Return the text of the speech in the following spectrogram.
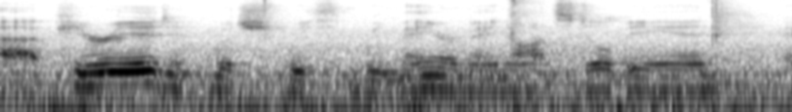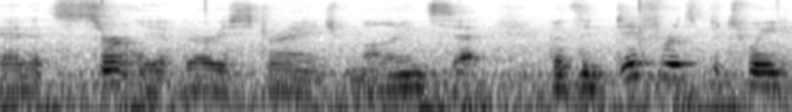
uh, period, which we, we may or may not still be in, and it's certainly a very strange mindset. But the difference between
